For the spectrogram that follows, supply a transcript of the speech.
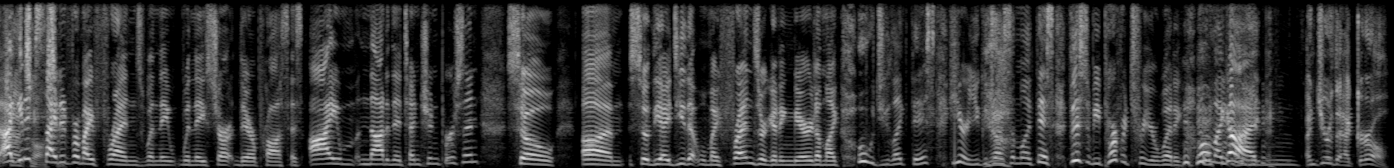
I get excited awesome. for my friends when they when they start their process. I'm not an attention person, so um so the idea that when my friends are getting married, I'm like, oh, do you like this? Here, you can try something like this. This would be perfect for your wedding. Oh my god. And you're that girl.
